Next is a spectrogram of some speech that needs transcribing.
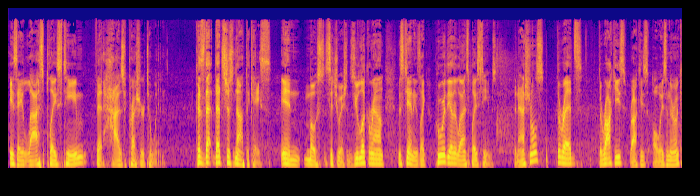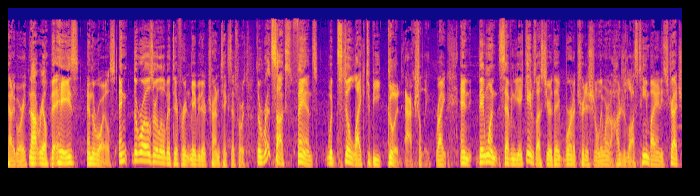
is a last place team that has pressure to win. Because that, that's just not the case in most situations. You look around the standings, like who are the other last place teams? The Nationals, the Reds, the Rockies, Rockies always in their own category. Not real. The A's and the Royals. And the Royals are a little bit different. Maybe they're trying to take steps forward. The Red Sox fans would still like to be good, actually, right? And they won 78 games last year. They weren't a traditional, they weren't a 100 loss team by any stretch.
